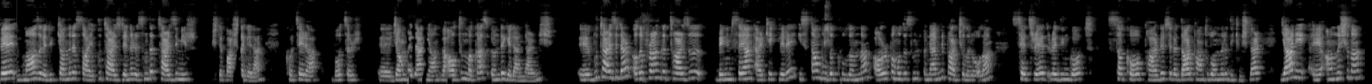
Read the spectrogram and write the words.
ve mağaza ve dükkanlara sahip bu terzilerin arasında Terzimir, işte başta gelen Kotera, Butter, e, Can Bedenyan ve Altın Makas önde gelenlermiş. E, bu terziler alafranga tarzı benimseyen erkeklere İstanbul'da kullanılan Avrupa modasının önemli parçaları olan setre, redingot, sako, pardöse ve dar pantolonları dikmişler. Yani e, anlaşılan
